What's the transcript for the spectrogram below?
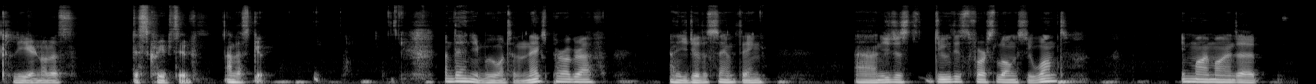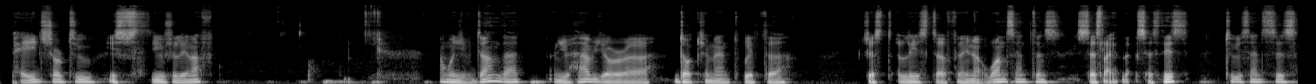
clear, not as descriptive, and that's good. And then you move on to the next paragraph, and you do the same thing, and you just do this for as long as you want. In my mind, a page or two is usually enough. And when you've done that, and you have your uh, document with uh, just a list of you know one sentence, it says like that, says this, two sentences,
